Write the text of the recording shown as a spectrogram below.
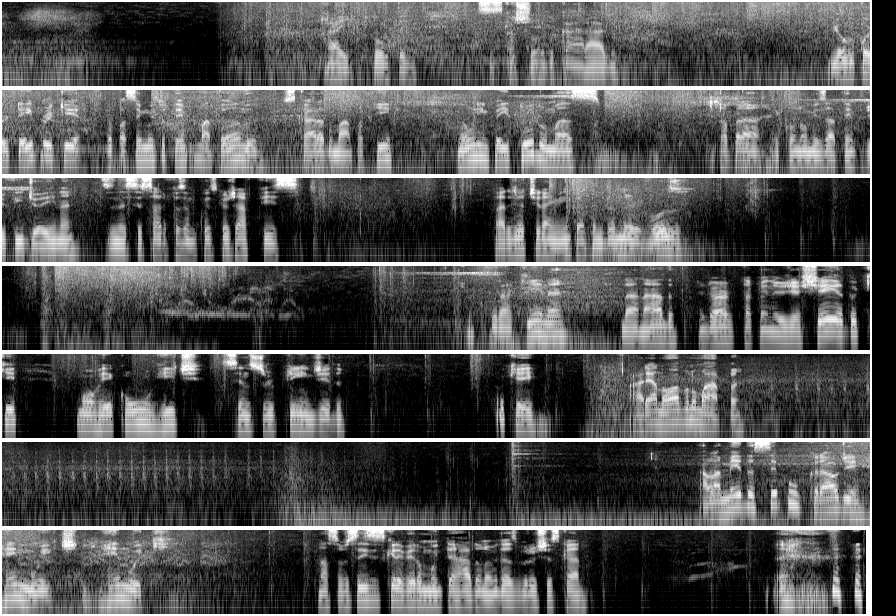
Aí, voltei. Esses cachorros do caralho. Eu cortei porque eu passei muito tempo matando os caras do mapa aqui. Não limpei tudo, mas só pra economizar tempo de vídeo aí, né? Desnecessário fazendo coisa que eu já fiz. Para de atirar em mim, cara. Tá me dando nervoso. por aqui, né? Danado. Melhor estar tá com a energia cheia do que morrer com um hit sendo surpreendido. Ok. Área nova no mapa. Alameda Sepulcral de Henwick. Henwick. Nossa, vocês escreveram muito errado o nome das bruxas, cara.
